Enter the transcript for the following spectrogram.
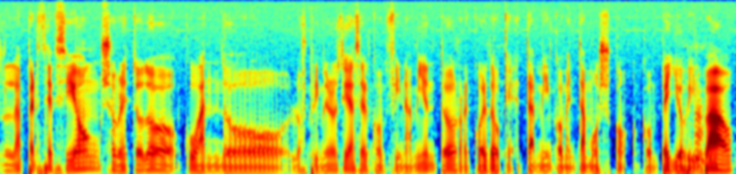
la, percepción, sobre todo cuando los primeros días del confinamiento, recuerdo que también comentamos con, Pello Bilbao,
